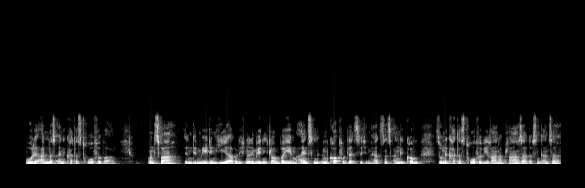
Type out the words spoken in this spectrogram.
wo der Anlass eine Katastrophe war. Und zwar in den Medien hier, aber nicht nur in den Medien, ich glaube bei jedem Einzelnen im Kopf und letztlich im Herzen ist angekommen, so eine Katastrophe wie Rana Plaza, dass ein ganzer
